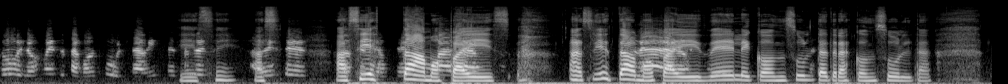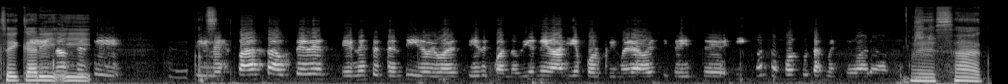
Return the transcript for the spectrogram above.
todos los meses a consulta, ¿viste? Entonces, sí, a veces, así, estamos, país. Así estamos, país. Dele consulta tras consulta. Che, Cari, no y... Sé si, les pasa a ustedes en ese sentido, iba a decir, cuando viene alguien por primera vez y te dice, ¿y cuántas consultas me llevará? Exacto.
